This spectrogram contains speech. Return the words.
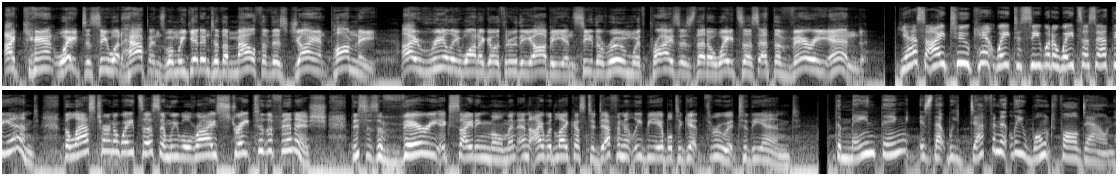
I can't wait to see what happens when we get into the mouth of this giant Pomni. I really want to go through the obby and see the room with prizes that awaits us at the very end. Yes, I too can't wait to see what awaits us at the end. The last turn awaits us and we will rise straight to the finish. This is a very exciting moment and I would like us to definitely be able to get through it to the end. The main thing is that we definitely won't fall down,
